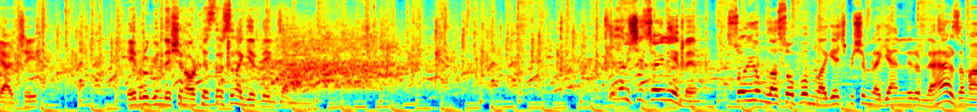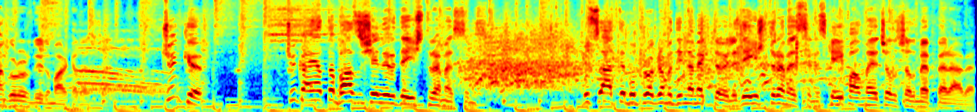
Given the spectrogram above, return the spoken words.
Gerçeği. Ebru Gündeş'in orkestrasına girdiğim zaman. Size bir şey söyleyeyim mi? Soyumla, sopumla, geçmişimle, genlerimle her zaman gurur duydum arkadaşlar. Çünkü, çünkü hayatta bazı şeyleri değiştiremezsiniz. Bu saatte bu programı dinlemek de öyle. Değiştiremezsiniz. Keyif almaya çalışalım hep beraber.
